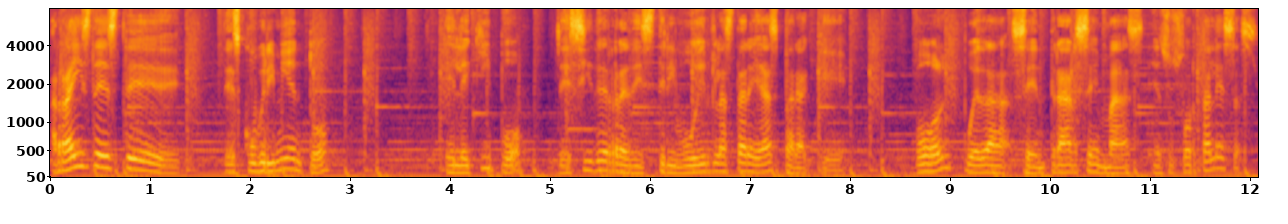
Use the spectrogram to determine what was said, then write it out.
A raíz de este descubrimiento, el equipo decide redistribuir las tareas para que Paul pueda centrarse más en sus fortalezas.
